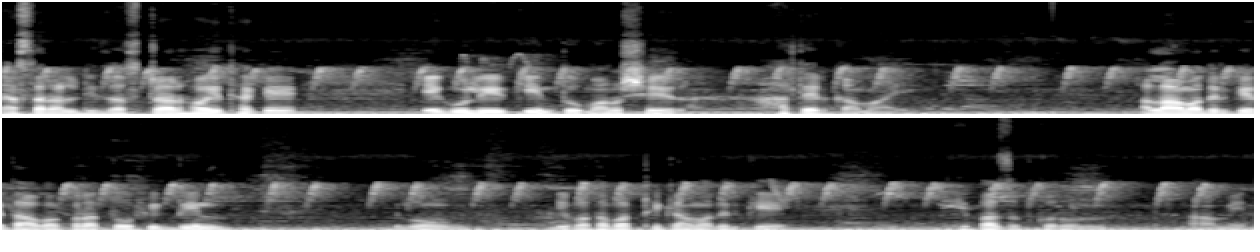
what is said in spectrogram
ন্যাচারাল ডিজাস্টার হয়ে থাকে, এগুলির কিন্তু মানুষের হাতের কামাই। আল্লাহ আমাদেরকে তাওবা করা তৌফিক দিন এবং বিপদাবাদ থেকে আমাদেরকে হেফাজত করুন আমিন।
